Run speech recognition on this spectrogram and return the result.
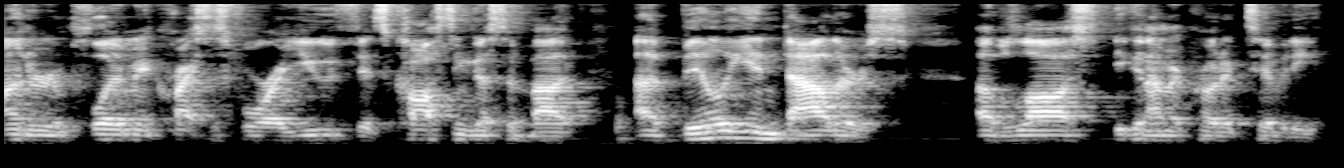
underemployment crisis for our youth, it's costing us about a billion dollars of lost economic productivity.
